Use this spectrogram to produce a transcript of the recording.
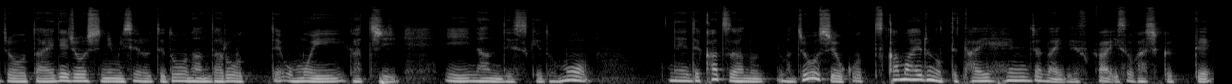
状態で上司に見せるってどうなんだろうって思いがちなんですけども、ね、でかつあの、まあ、上司をこう捕まえるのって大変じゃないですか忙しくって。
